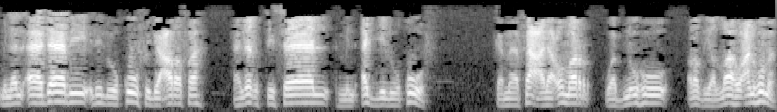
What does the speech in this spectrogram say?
من الآداب للوقوف بعرفة الاغتسال من أجل الوقوف كما فعل عمر وابنه رضي الله عنهما.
